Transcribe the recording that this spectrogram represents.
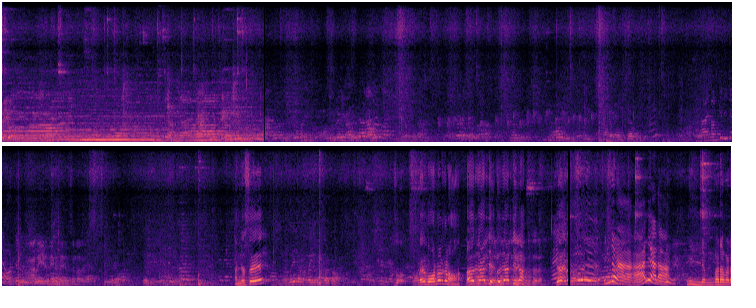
അറിയോ? അന്നസ്? ഫോട്ടോ എടുക്കണോ? ഒരു കാര്യം ഒരു കാര്യം ഇല്ലടാ ആനയാടാ. ജില്ലം പടപട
